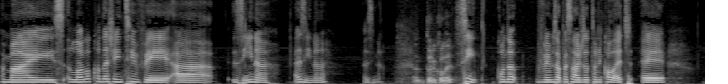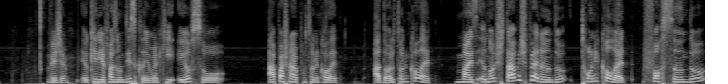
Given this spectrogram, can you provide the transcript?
mas logo quando a gente vê a Zina, a Zina, né? A Zina. Antônio Colette? Sim, quando vemos a personagem da Toni Collette, é... Veja, eu queria fazer um disclaimer que eu sou apaixonada por Toni Collette. Adoro Toni Collette. Mas eu não estava esperando Toni Collette forçando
